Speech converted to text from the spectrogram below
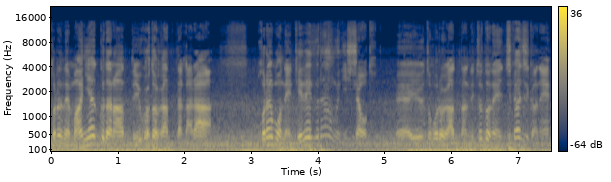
これね、マニアックだなっていうことがあったから、これもね、テレグラムにしちゃおうとえいうところがあったんで、ちょっとね、近々ね、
